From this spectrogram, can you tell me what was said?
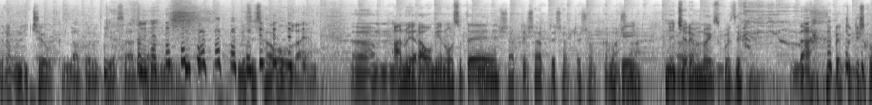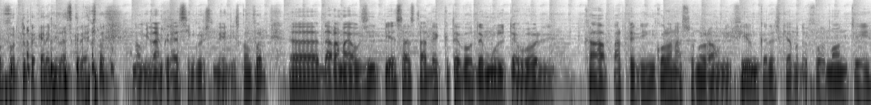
Eram în liceu când a apărut piesa asta. This is how old I am. Um, Anul era 1900... 77, 78, cam okay. așa. Ne cerem uh, noi scuze. Da, pentru disconfortul pe care mi l-ați creat. Nu, mi l-am creat singur și nu e disconfort. Uh, dar am mai auzit piesa asta de câteva ori, de multe ori, ca parte din coloana sonora a unui film care se cheamă The Full Monty,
